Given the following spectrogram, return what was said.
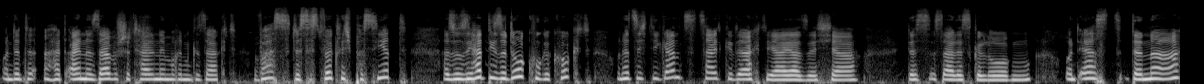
Und dann hat eine serbische Teilnehmerin gesagt, was, das ist wirklich passiert? Also sie hat diese Doku geguckt und hat sich die ganze Zeit gedacht, ja, ja, sicher, das ist alles gelogen. Und erst danach,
